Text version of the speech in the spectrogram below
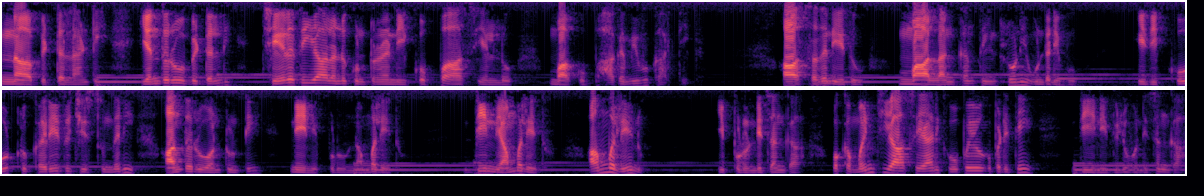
నా బిడ్డలాంటి ఎందరో బిడ్డల్ని చేరదీయాలనుకుంటున్న నీ గొప్ప ఆశయంలో మాకు భాగమివు కార్తీక్. ఆ సదనేదు మా లంకంత ఇంట్లోనే ఉండనివ్వు. ఇది కోట్లు ఖరీదు చేస్తుందని అందరూ అంటుంటే నేనెప్పుడు నమ్మలేదు. దీన్ని అమ్మలేదు అమ్మలేను. ఇప్పుడు నిజంగా ఒక మంచి ఆశయానికి ఉపయోగపడితే దీని విలువ నిజంగా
